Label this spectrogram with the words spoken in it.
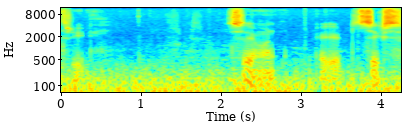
تھری سیون ایٹ سکس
